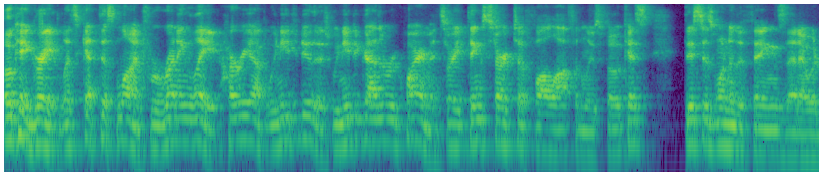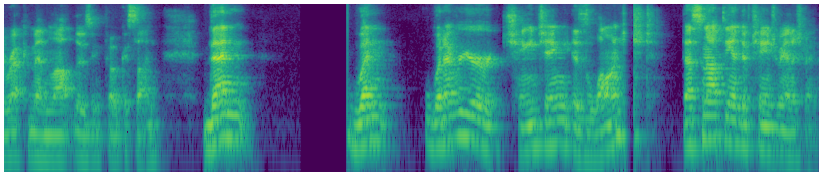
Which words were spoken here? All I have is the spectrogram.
Okay, great. Let's get this launched. We're running late. Hurry up. We need to do this. We need to gather requirements, right? Things start to fall off and lose focus. This is one of the things that I would recommend not losing focus on. Then when whatever you're changing is launched, that's not the end of change management.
